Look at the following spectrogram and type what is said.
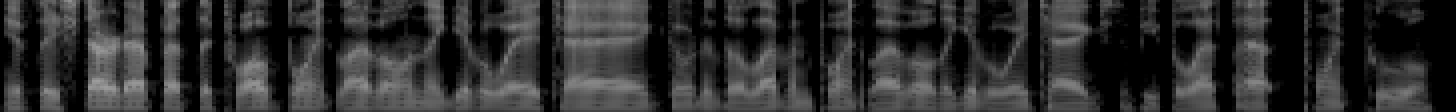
if they start up at the 12 point level and they give away a tag, go to the 11 point level, they give away tags to people at that point pool.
